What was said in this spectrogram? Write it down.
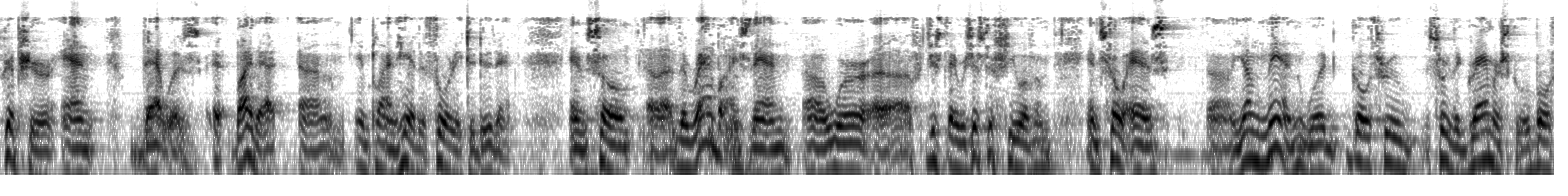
scripture, and that was by that um, implying he had authority to do that. And so uh, the rabbis then uh, were uh, just there was just a few of them, and so as uh, young men would go through sort of the grammar school, both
